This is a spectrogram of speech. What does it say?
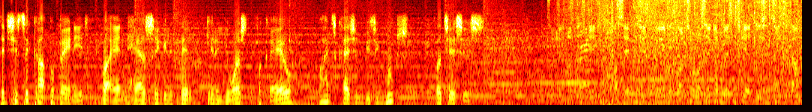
Den sidste kamp på bane 1 var anden herresingle mellem Kenneth Jonasen fra Greve og Hans Christian Wissing Hus fra TSS. Så er det ham, der skal ind og sætte de sidste point på kontoen og sikre mesterskabet i sin sidste kamp.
